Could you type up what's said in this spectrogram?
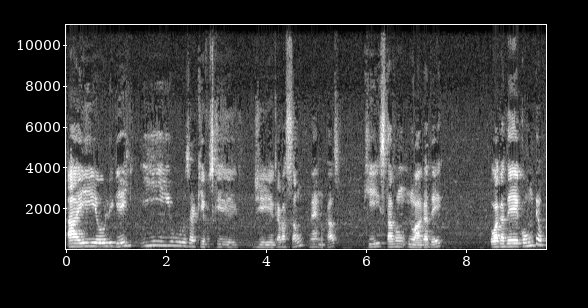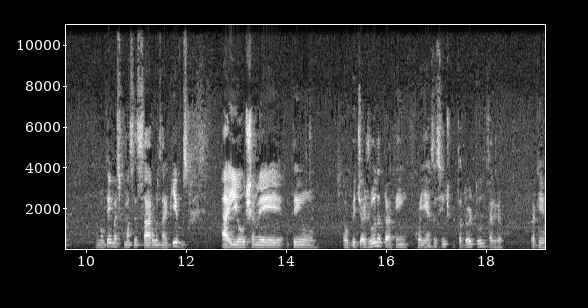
Aí eu liguei e os arquivos que de gravação, né, no caso, que estavam no HD, o HD corrompeu. Eu não tenho mais como acessar os arquivos. Aí eu chamei, tenho eu pedi ajuda para quem conhece, assim, de computador, tudo, tá ligado? Pra quem.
